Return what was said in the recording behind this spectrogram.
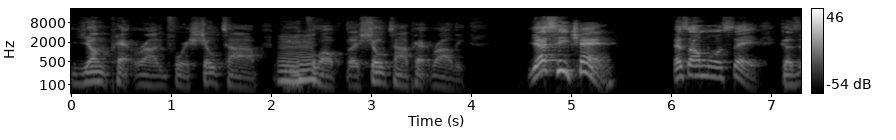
young Pat Riley before it's Showtime. Mhm. He pull off the Showtime Pat Riley. Yes, he can. That's all I'm gonna say. Because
